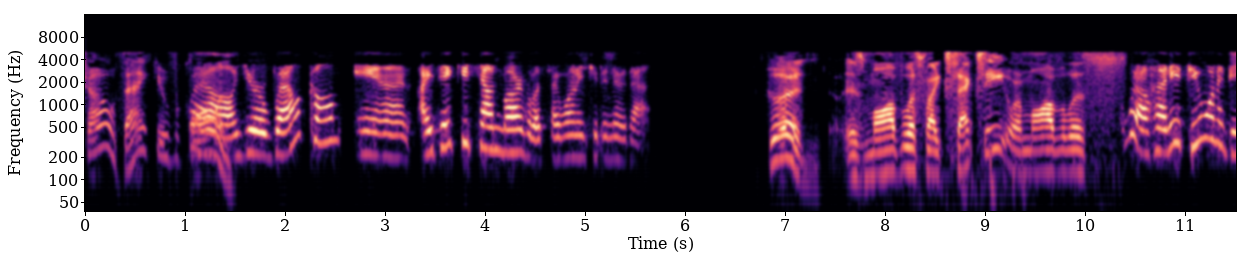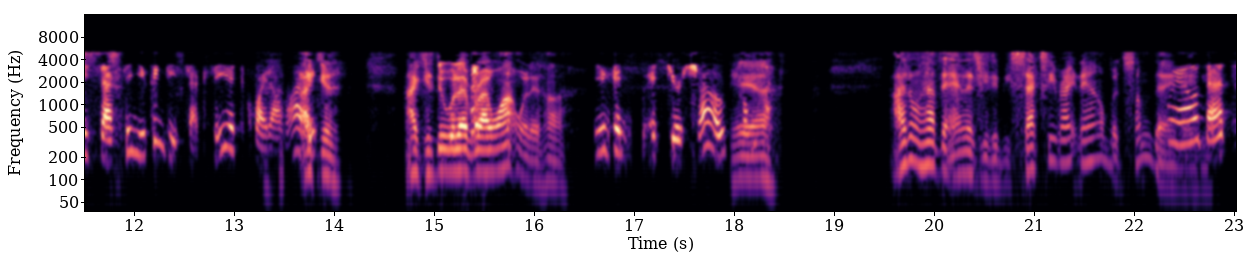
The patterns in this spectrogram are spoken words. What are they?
show. Thank you for calling. Well, you're welcome, and I think you sound marvelous. I wanted you to know that. Good. Is marvelous like sexy or marvelous? Well, honey, if you want to be sexy, you can be sexy. It's quite all right. I can, I can do whatever I want with it, huh? You can. It's your show. Yeah. I don't have the energy to be sexy right now, but someday. Well, maybe. that's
